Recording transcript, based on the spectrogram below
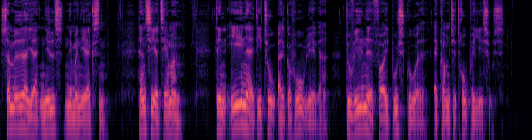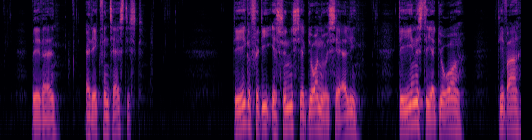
så møder jeg Nils Nyman Eriksen. Han siger til mig, den ene af de to alkoholikere, du vidnede for i busskuret, er kommet til tro på Jesus. Ved I hvad? Er det ikke fantastisk? Det er ikke fordi, jeg synes, jeg gjorde noget særligt. Det eneste, jeg gjorde, det var,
